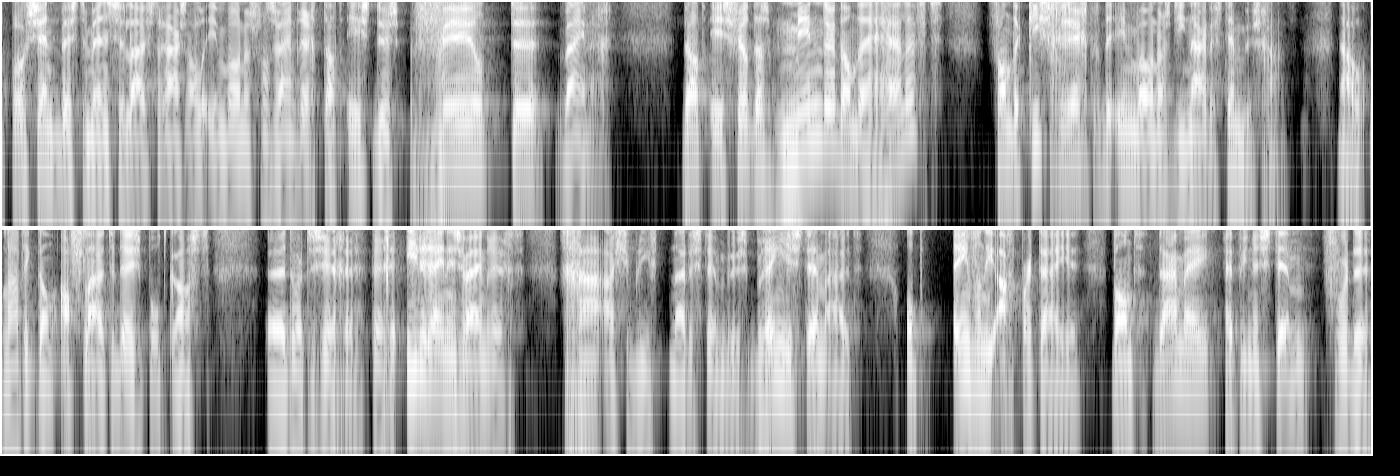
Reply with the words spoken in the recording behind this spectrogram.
47,86 procent, beste mensen, luisteraars, alle inwoners van Zwijndrecht. Dat is dus veel te weinig. Dat is, veel, dat is minder dan de helft van de kiesgerechtigde inwoners die naar de stembus gaat. Nou, laat ik dan afsluiten deze podcast eh, door te zeggen tegen iedereen in Zwijndrecht: ga alsjeblieft naar de stembus. Breng je stem uit op een van die acht partijen, want daarmee heb je een stem voor de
